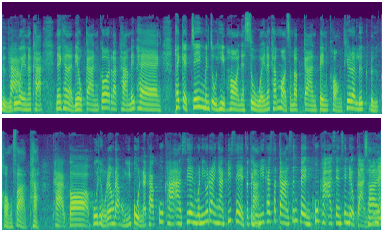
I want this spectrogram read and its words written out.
ถือค่ะด้วยนะคะ ในขณะเดียวกันก็ราคาไม่แพง แพคเกจจิ้งบรรจุหีบห่อเนี่ยสวยนะคะ เหมาะสำหรับการเป็นของที่ระลึกหรือของฝากค่ะค่ะ ก็พูดถึงเรื่องราวของญี่ปุ่นนะคะ คู่ค้าอาเซียน วันนี้รายงานพิเศษจะไปดูค่ะนิทรรศการซึ่งเป็นคู่ค้าอาเซียนเช่นเดียวกันใช่ที่ไหน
